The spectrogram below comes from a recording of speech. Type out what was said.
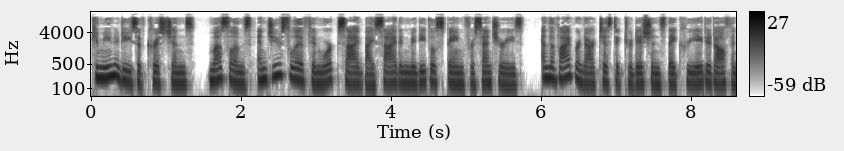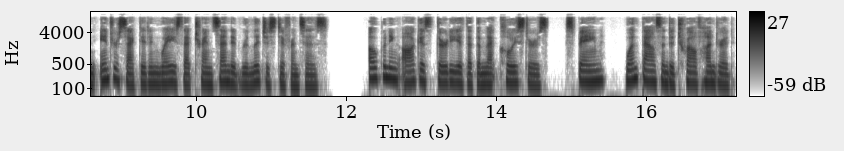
Communities of Christians, Muslims, and Jews lived and worked side by side in medieval Spain for centuries, and the vibrant artistic traditions they created often intersected in ways that transcended religious differences. Opening August 30th at the Met Cloisters, Spain, 1000 to 1200,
